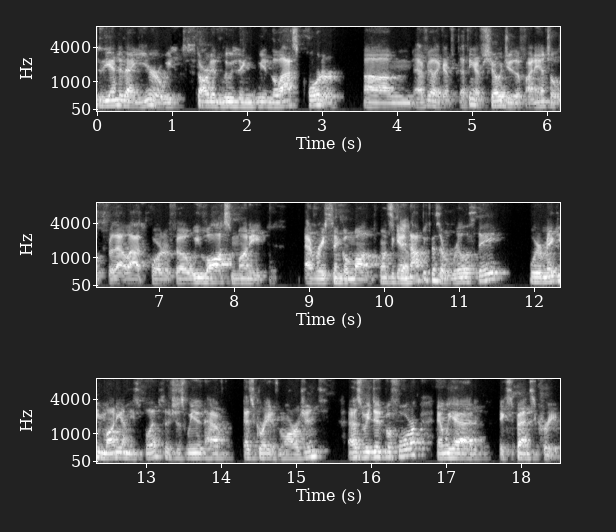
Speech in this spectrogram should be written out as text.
to the end of that year, we started losing in the last quarter. Um, I feel like I've, i think I've showed you the financials for that last quarter, Phil. We lost money every single month. Once again, not because of real estate. We were making money on these flips. It's just we didn't have as great of margins as we did before, and we had expense creep.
